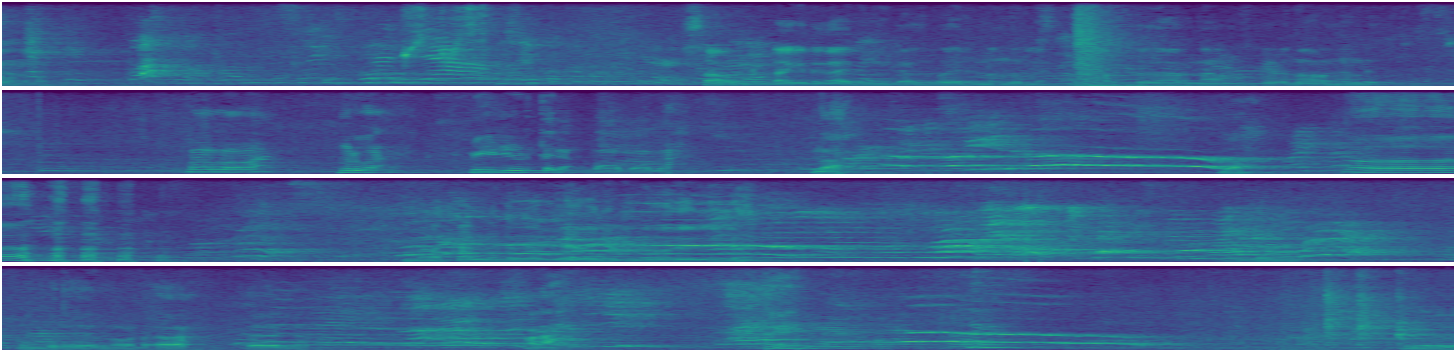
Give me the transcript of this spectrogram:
തോന്നുന്നു. സൗണ്ട് ഉണ്ടാക്കിയിട്ട് കാര്യമൊന്നുമില്ല. അത് വരുന്നൊന്നുമില്ല. അത് കാരണം കിടന്ന് ഉറങ്ങുന്നുണ്ട്. വാ വാ വാ. ഇങ്ങോട്ട് വാ. വീഡിയോ എടുത്തരാം വാ വാ വാ. എന്നാ വാ. ആ. നമ്മളെ കണ്ടിട്ട് ഗൗരിക്കുന്ന പോലെ ഇല്ല മുമ്പിൽ നോട്ടെ ആ ദേ വരുന്നു. വാടാ. ഏയ്. ഒരു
